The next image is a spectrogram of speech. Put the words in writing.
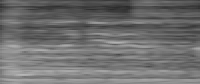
Again. you.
